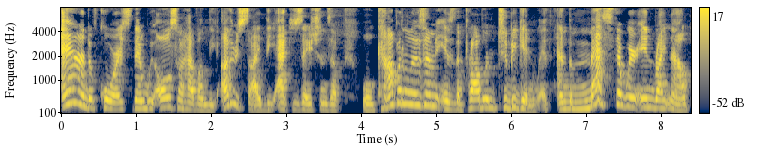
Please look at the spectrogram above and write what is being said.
And of course, then we also have on the other side the accusations of, well, capitalism is the problem to begin with. And the mess that we're in right now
